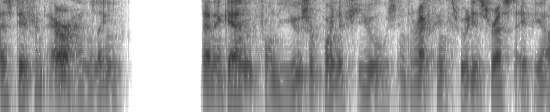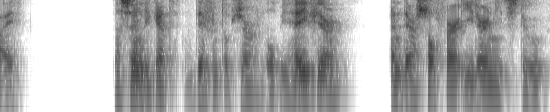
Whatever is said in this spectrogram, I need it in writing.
has different error handling, then again, from the user point of view who's interacting through this REST API, they'll suddenly get different observable behavior, and their software either needs to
